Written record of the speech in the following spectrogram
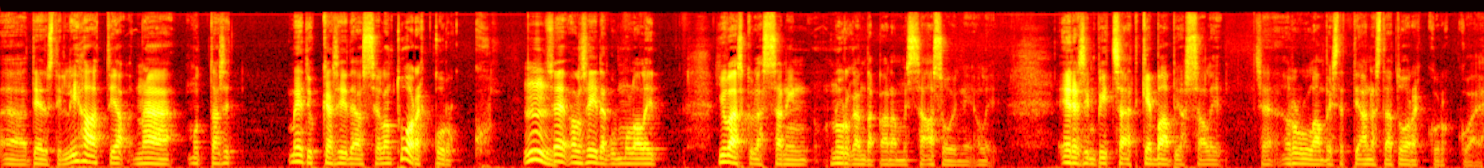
ää, tietysti lihat ja nämä, mutta sitten me tykkään siitä, jos siellä on tuore kurkku. Mm. Se on siitä, kun mulla oli Jyväskylässä niin nurkan takana, missä asuin, niin oli Ersin pizza at kebab, jossa oli se rullaan pistettiin aina sitä tuorekurkkua ja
